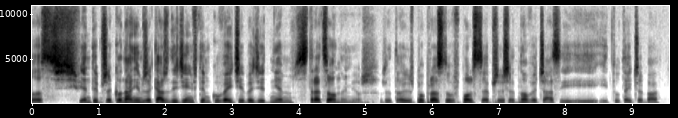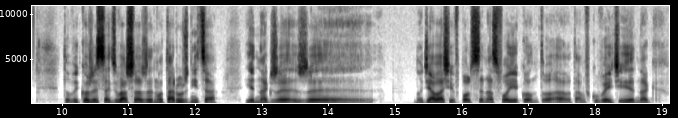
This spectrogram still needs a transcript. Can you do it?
to z świętym przekonaniem, że każdy dzień w tym Kuwejcie będzie dniem straconym już, że to już po prostu w Polsce przyszedł nowy czas i, i, i tutaj trzeba to wykorzystać, zwłaszcza, że no ta różnica jednak, że, że no działa się w Polsce na swoje konto, a tam w Kuwejcie jednak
